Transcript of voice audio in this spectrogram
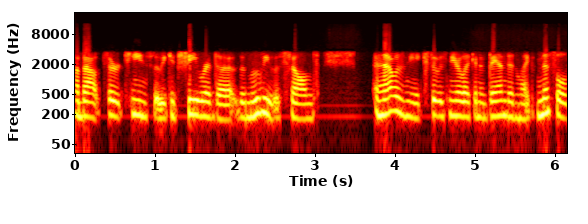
about 13 so we could see where the, the movie was filmed and that was neat because it was near like an abandoned like missile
